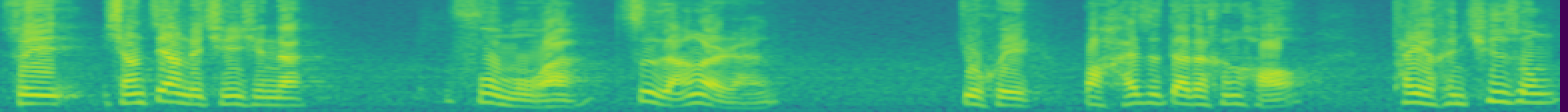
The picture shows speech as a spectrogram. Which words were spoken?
所以像这样的情形呢，父母啊，自然而然就会把孩子带得很好，他也很轻松。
